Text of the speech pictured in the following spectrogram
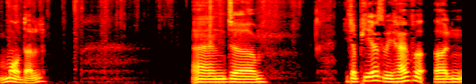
model and um, it appears we have a, a,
